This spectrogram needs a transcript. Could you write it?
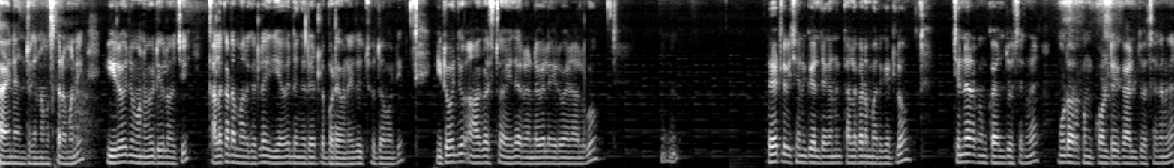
హాయ్ అందరికీ నమస్కారం అండి. ఈరోజు మన వీడియోలో వచ్చి కలకడ మార్కెట్లో ఏ విధంగా రేట్లు పడేవి అనేది చూద్దామండి. ఈరోజు ఆగస్టు ఐదు రెండు వేల ఇరవై నాలుగు. రేట్ల విషయానికి వెళ్తే కనుక కలకడ మార్కెట్లో చిన్న రకం కాయలు చూస్తే కనుక మూడో రకం క్వాలిటీ కాయలు చూస్తే కనుక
